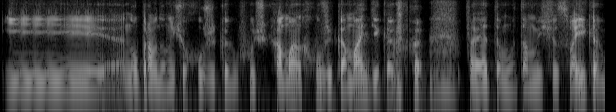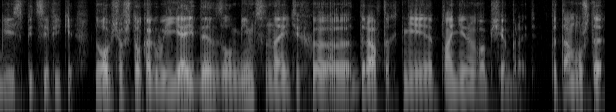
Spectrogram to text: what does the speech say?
и, ну, правда, он еще хуже, как бы, хуже, коман хуже команде, как бы, поэтому там еще свои, как бы, есть специфики. Но, в общем, что, как бы, я и Дензел Мимса на этих э, драфтах не планирую вообще брать. Потому что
